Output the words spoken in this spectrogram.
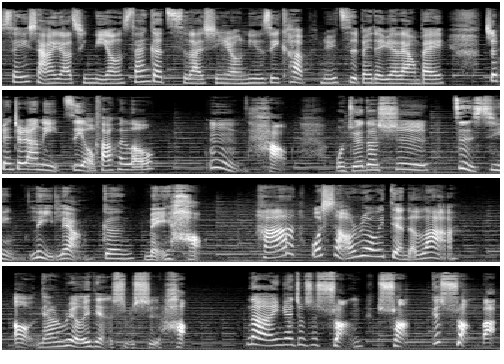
所以想要邀请你用三个词来形容 Newsy Cup 女子杯的月亮杯。这边就让你自由发挥喽。嗯，好，我觉得是自信、力量跟美好。哈，我想要 real 一点的啦。哦，你要 real 一点是不是？好，那应该就是爽爽跟爽吧。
